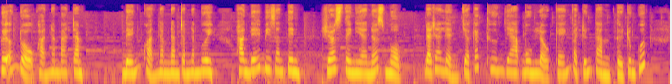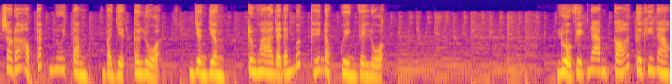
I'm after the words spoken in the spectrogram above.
người Ấn Độ khoảng năm 300. Đến khoảng năm 550, hoàng đế Byzantine Justinianus I đã ra lệnh cho các thương gia buôn lậu kén và trứng tằm từ Trung Quốc, sau đó học cách nuôi tằm và dệt tơ lụa. Dần dần, Trung Hoa đã đánh mất thế độc quyền về lụa. Lụa Việt Nam có từ khi nào?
